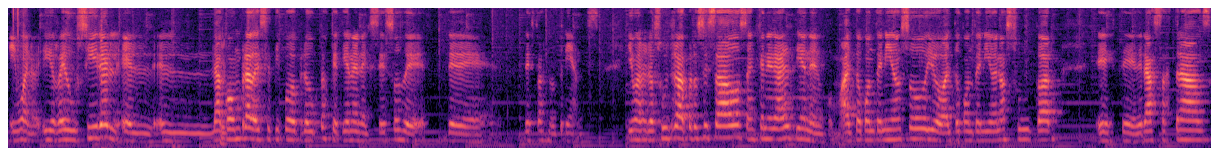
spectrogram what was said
y bueno, y reducir el- el- el- la compra de ese tipo de productos que tienen excesos de, de- de estos nutrientes. Y bueno, los ultraprocesados en general tienen como alto contenido en sodio, alto contenido en azúcar, este, grasas trans,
